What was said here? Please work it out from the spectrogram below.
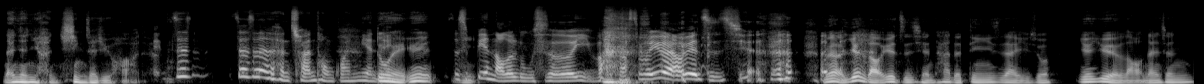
男人也很信这句话的。这这真的很传统观念欸，对，因为只是你变老的卤蛇而已吧？什么越老越值钱？没有越老越值钱，它的定义是在于说，因为越老男生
